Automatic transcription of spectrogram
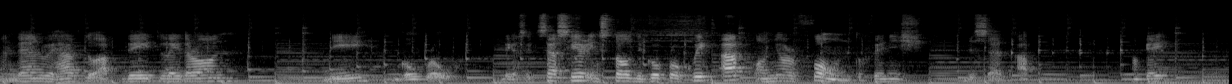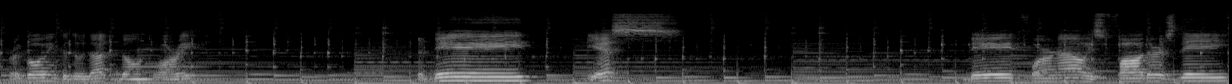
and then we have to update later on the GoPro. Because it says here install the GoPro Quik app on your phone to finish the setup. Okay? We're going to do that don't worry. The date yes. Date for now is Father's Day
